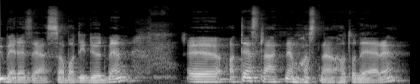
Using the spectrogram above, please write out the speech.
Uberezel szabadidődben, a Teslát nem használhatod erre,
